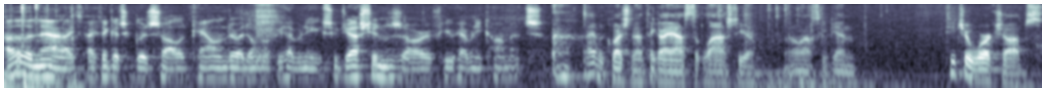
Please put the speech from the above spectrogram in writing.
other than that, I, I think it's a good, solid calendar. I don't know if you have any suggestions or if you have any comments. I have a question, I think I asked it last year, and I'll ask again. Teacher workshops,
